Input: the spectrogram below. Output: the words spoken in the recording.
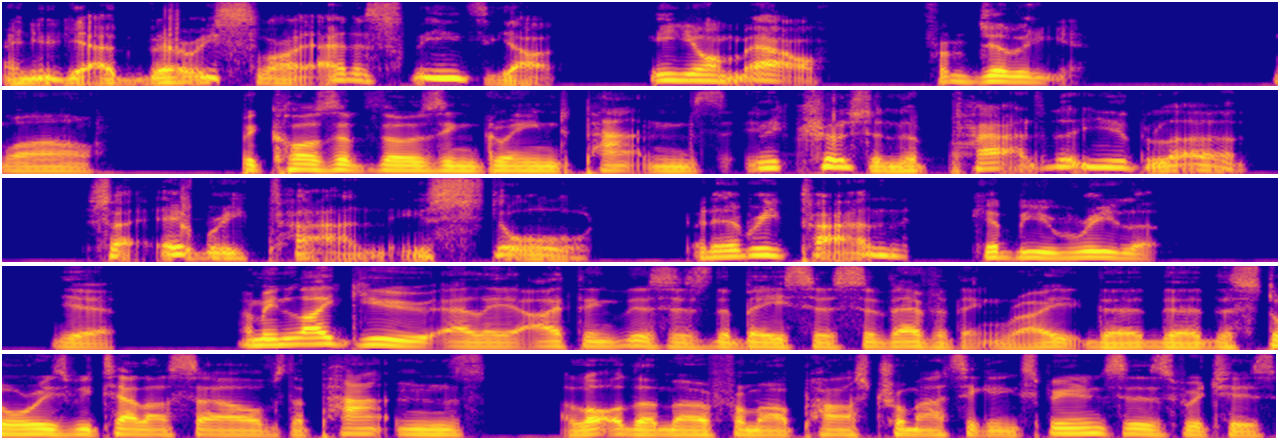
and you get a very slight anesthesia in your mouth from doing it. Wow. Because of those ingrained patterns. Because of the pattern that you've learned. So every pattern is stored, but every pattern can be relearned. Yeah. I mean, like you, Elliott, I think this is the basis of everything, right? The the the stories we tell ourselves, the patterns, a lot of them are from our past traumatic experiences, which is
